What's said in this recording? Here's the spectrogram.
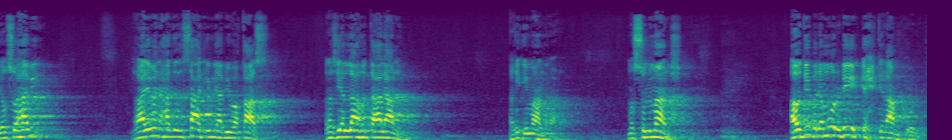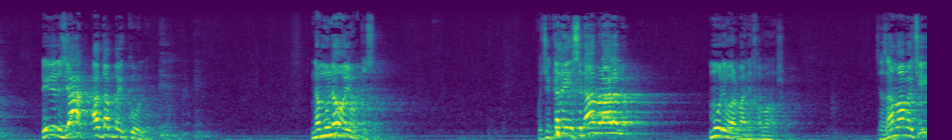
یو صحابي غالبا حضرت سعد ابن ابي وقاص رضی الله تعالی عنہ هغه ایمان را مسلمان شو او دې بل مور ډېر احترام کول ډېر زیات ادب به کول نمونه او یو قسم خو چې کله اسلام راړل مور ور باندې خبره شو چې زما بچي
